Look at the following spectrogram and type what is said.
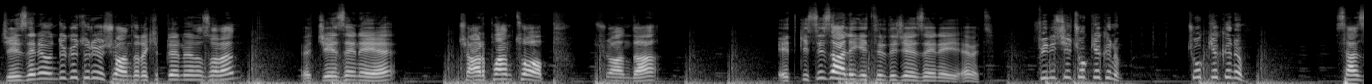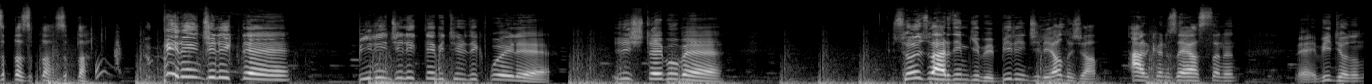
CZN önde götürüyor şu anda rakiplerine nazaran. Evet CZN'ye çarpan top şu anda etkisiz hale getirdi CZN'yi. Evet. Finish'e çok yakınım. Çok yakınım. Sen zıpla zıpla zıpla. Birincilikle. Birincilikle bitirdik bu eli. İşte bu be. Söz verdiğim gibi birinciliği alacağım. Arkanıza yaslanın ve videonun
